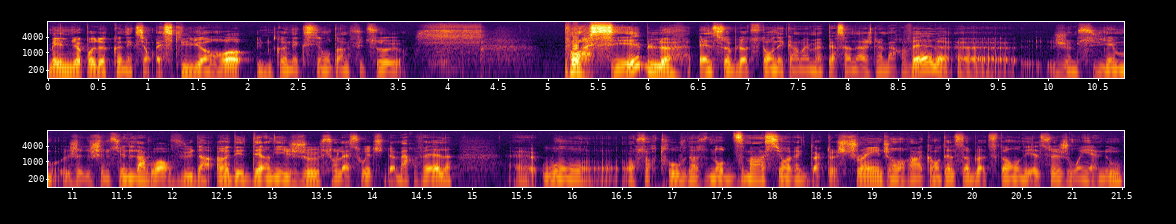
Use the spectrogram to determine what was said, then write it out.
Mais il n'y a pas de connexion. Est-ce qu'il y aura une connexion dans le futur? Possible. Elsa Bloodstone est quand même un personnage de Marvel. Euh, je, me souviens, je, me souviens de l'avoir vu dans un des derniers jeux sur la Switch de Marvel, euh, où on, se retrouve dans une autre dimension avec Doctor Strange. On rencontre Elsa Bloodstone et elle se joint à nous.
